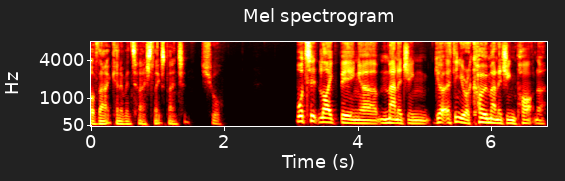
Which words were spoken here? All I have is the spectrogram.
of that kind of international expansion. Sure. What's it like being a managing? I think you're a co-managing partner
